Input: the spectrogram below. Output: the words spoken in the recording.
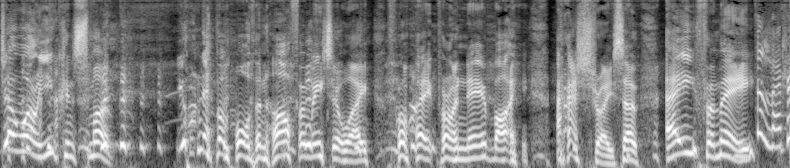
don't worry, you can smoke. You're never more than half a metre away from a, from a nearby ashtray. So, A for me, The letter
